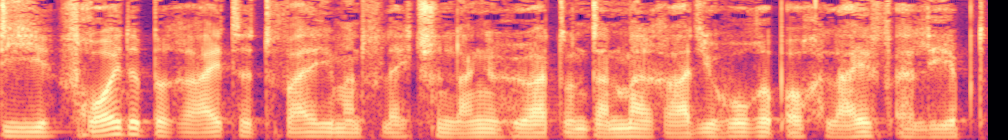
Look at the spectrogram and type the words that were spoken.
die Freude bereitet, weil jemand vielleicht schon lange hört und dann mal Radio Horeb auch live erlebt.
